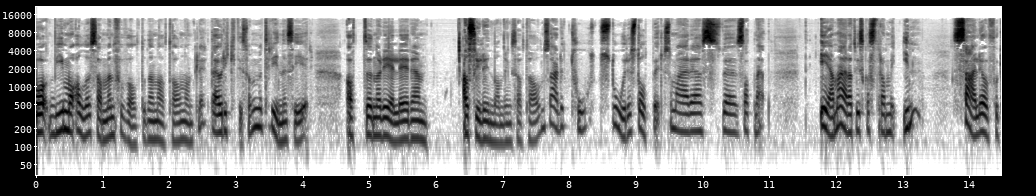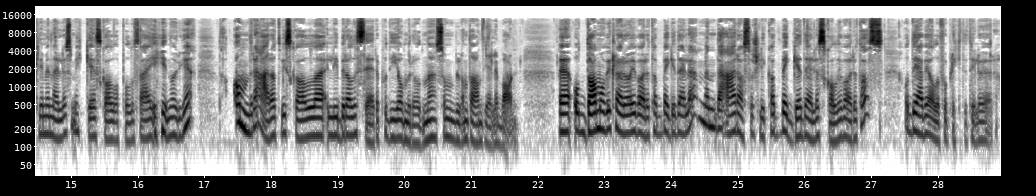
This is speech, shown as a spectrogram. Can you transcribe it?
Og vi må alle sammen forvalte den avtalen ordentlig. Det er jo riktig som Trine sier, at når det gjelder eh, asyl- og innvandringsavtalen, så er det to store stolper som er eh, eh, satt ned. Det ene er at vi skal stramme inn Særlig overfor kriminelle som ikke skal oppholde seg i Norge. Det andre er at vi skal liberalisere på de områdene som bl.a. gjelder barn. Eh, og da må vi klare å ivareta begge deler. Men det er altså slik at begge deler skal ivaretas, og det er vi alle forpliktet til å gjøre.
